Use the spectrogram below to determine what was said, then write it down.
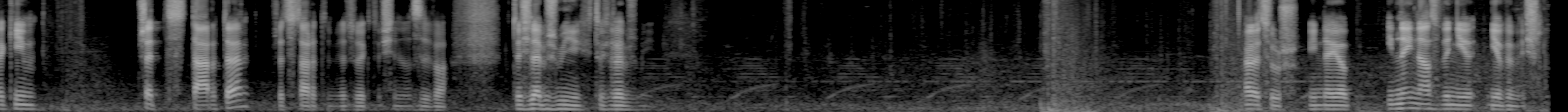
takim przed startem. Przed startem, Jezu, jak to się nazywa. To źle brzmi, to źle brzmi. Ale cóż, innej, innej nazwy nie, nie wymyślę.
